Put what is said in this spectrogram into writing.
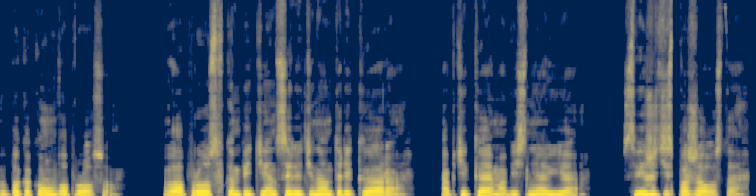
Вы по какому вопросу? Вопрос в компетенции лейтенанта Рикара. Обтекаемо объясняю я. Свяжитесь, пожалуйста,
